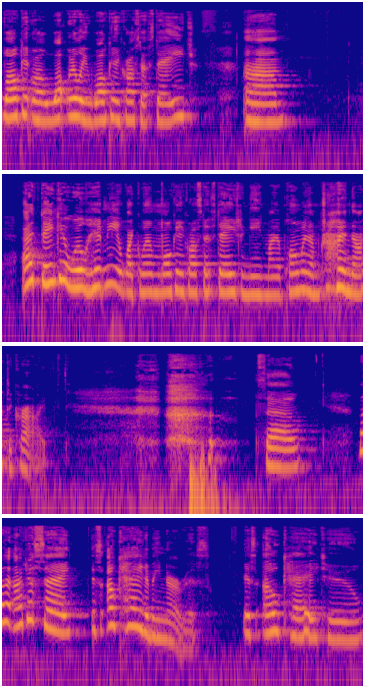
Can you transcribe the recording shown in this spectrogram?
walking, well, walk, really walking across that stage. Um, I think it will hit me like when I'm walking across the stage and getting my diploma. I'm trying not to cry. so, but I just say it's okay to be nervous. It's okay to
